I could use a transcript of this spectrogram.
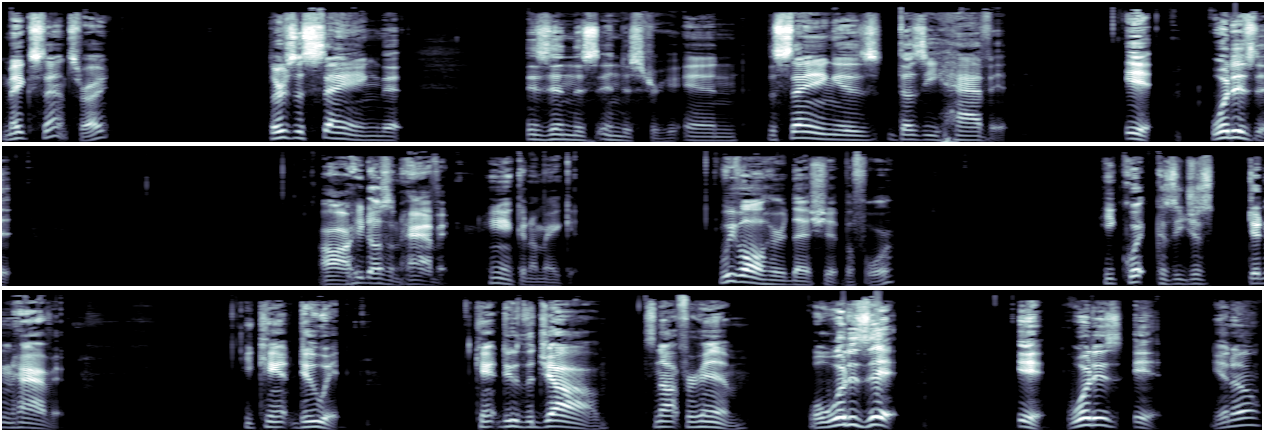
Makes sense, right? There's a saying that is in this industry, and the saying is, does he have it? It. What is it? Oh, he doesn't have it. He ain't gonna make it. We've all heard that shit before. He quit because he just didn't have it. He can't do it. Can't do the job. It's not for him. Well, what is it? It. What is it? You know?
